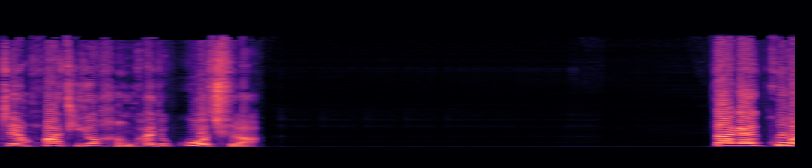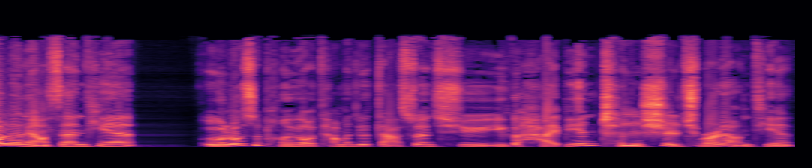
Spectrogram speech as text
这样话题就很快就过去了。大概过了两三天，俄罗斯朋友他们就打算去一个海边城市去玩两天。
